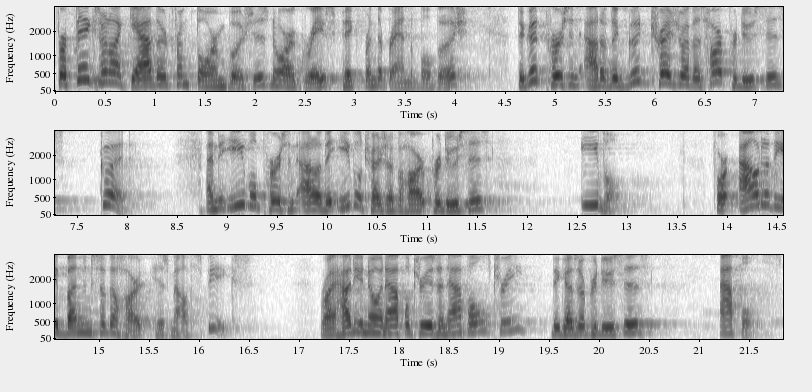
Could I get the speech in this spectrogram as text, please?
For figs are not gathered from thorn bushes, nor are grapes picked from the bramble bush. The good person out of the good treasure of his heart produces good, and the evil person out of the evil treasure of the heart produces evil. For out of the abundance of the heart his mouth speaks. Right? How do you know an apple tree is an apple tree? Because it produces apples.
